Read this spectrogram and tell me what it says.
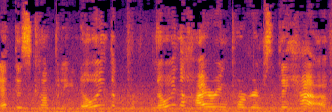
at this company, knowing the knowing the hiring programs that they have,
